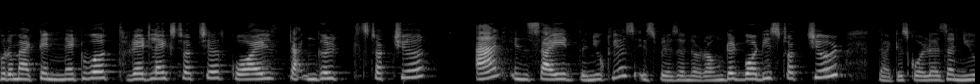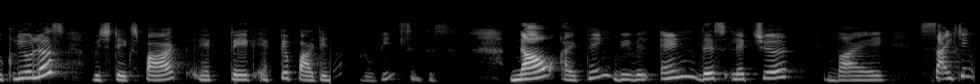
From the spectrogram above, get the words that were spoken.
chromatin network, thread-like structure, coiled, tangled structure and inside the nucleus is present a rounded body structure that is called as a nucleolus which takes part, take active part in protein synthesis. Now I think we will end this lecture by citing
